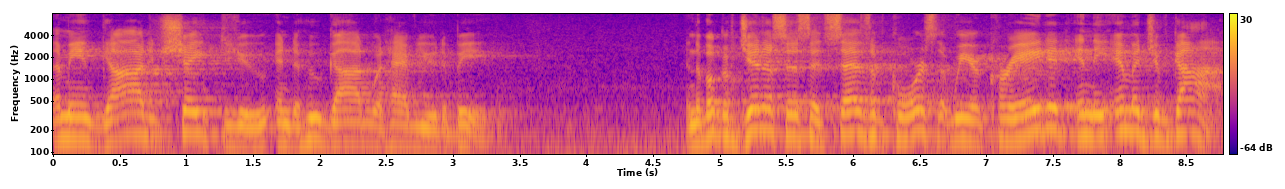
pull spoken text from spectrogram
I mean, God shaped you into who God would have you to be. In the book of Genesis, it says, of course, that we are created in the image of God.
